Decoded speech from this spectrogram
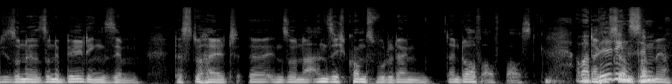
so eine, so eine Building-Sim, dass du halt äh, in so eine Ansicht kommst, wo du dein, dein Dorf aufbaust. Aber Building-Sim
